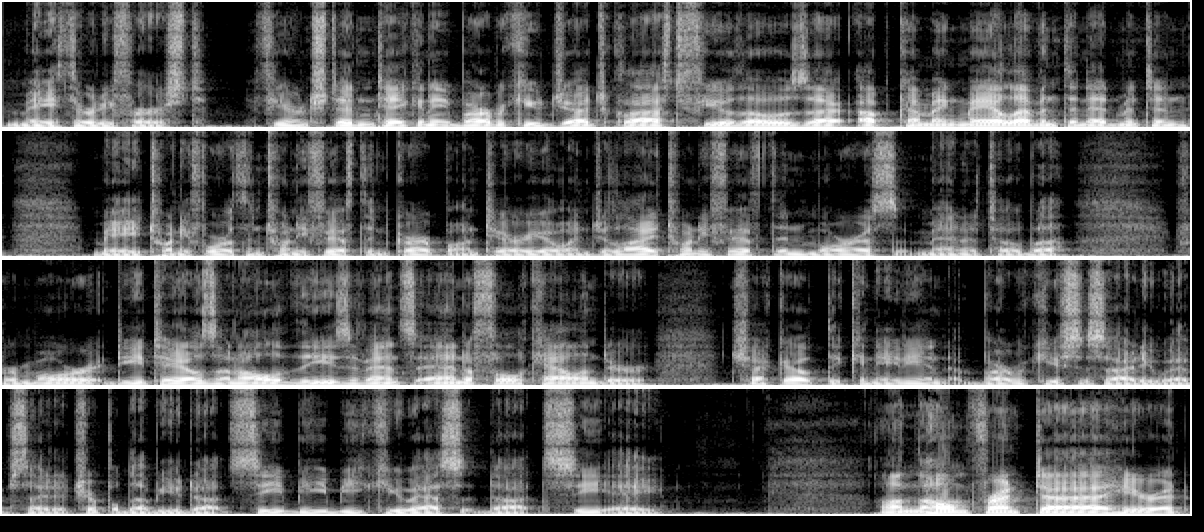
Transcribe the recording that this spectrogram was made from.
May 31st. If you're interested in taking a barbecue judge class, a few of those are upcoming May 11th in Edmonton, May 24th and 25th in Carp, Ontario, and July 25th in Morris, Manitoba. For more details on all of these events and a full calendar, check out the Canadian Barbecue Society website at www.cbbqs.ca. On the home front uh, here at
